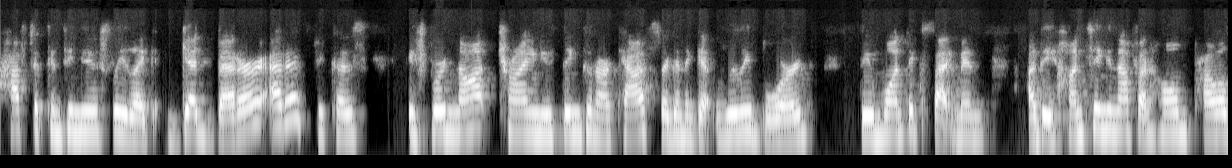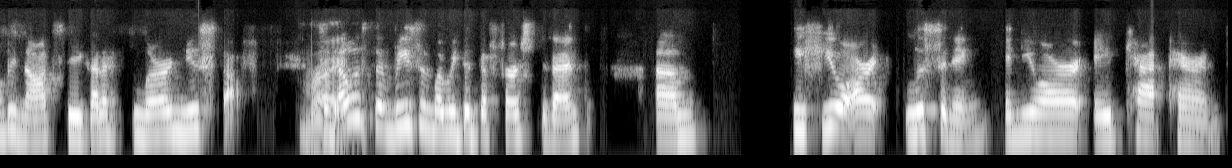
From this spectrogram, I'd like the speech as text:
have to continuously like get better at it because if we're not trying new things in our cats, they're going to get really bored. They want excitement. Are they hunting enough at home? Probably not. So you got to learn new stuff. Right. So that was the reason why we did the first event. Um, if you are listening and you are a cat parent,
